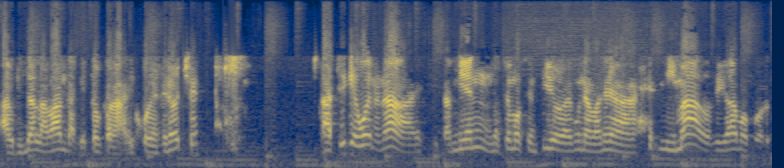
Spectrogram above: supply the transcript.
a brindar la banda que toca el jueves de noche. Así que bueno, nada, este, también nos hemos sentido de alguna manera mimados, digamos, por,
